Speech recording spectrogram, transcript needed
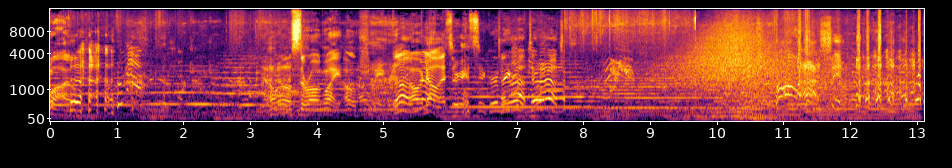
wild. no, this is the wrong way. Oh, shit. Oh, Oh no, it's a it's a grim Turn reaper. around, turn around. turn- Ah, shit!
